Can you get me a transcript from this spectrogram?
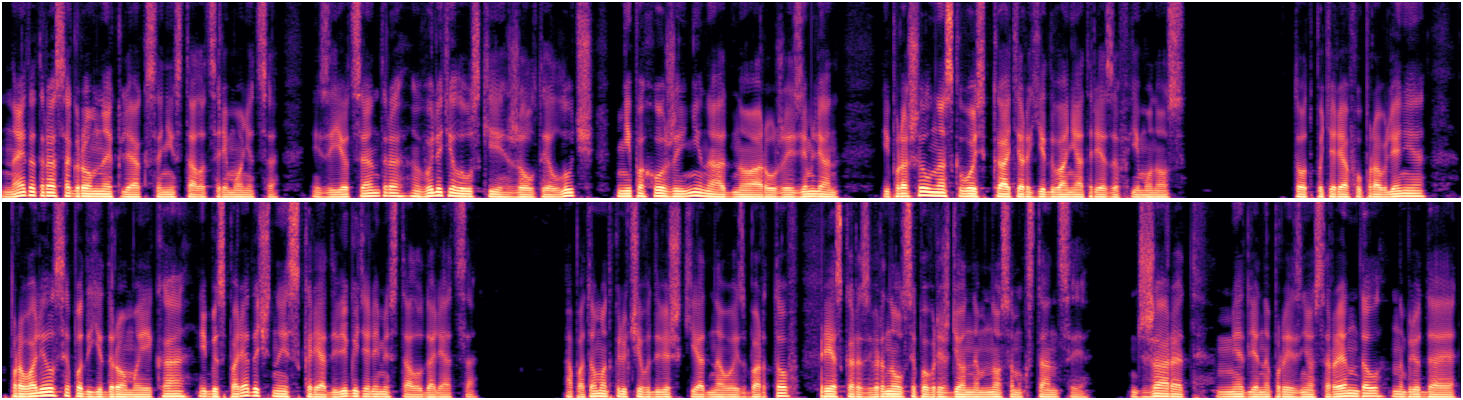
На этот раз огромная клякса не стала церемониться. Из ее центра вылетел узкий желтый луч, не похожий ни на одно оружие землян, и прошел насквозь катер, едва не отрезав ему нос. Тот, потеряв управление, провалился под ядро маяка и беспорядочно искря двигателями стал удаляться. А потом, отключив движки одного из бортов, резко развернулся поврежденным носом к станции. «Джаред», — медленно произнес Рэндалл, наблюдая,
